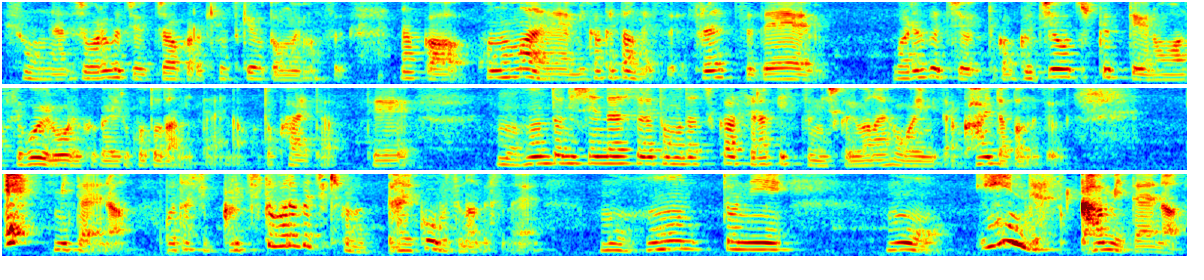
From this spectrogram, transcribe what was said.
そうね。私悪口言っちゃうから気をつけようと思います。なんかこの前見かけたんです。スレッズで悪口とか愚痴を聞くっていうのはすごい労力がいることだみたいなこと書いてあってもう本当に信頼してる友達かセラピストにしか言わない方がいいみたいな書いてあったんですよ。え？みたいな。私愚痴と悪口聞くの大好物なんですね。もう本当にもういいんですか？みたいな。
